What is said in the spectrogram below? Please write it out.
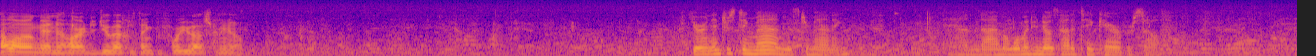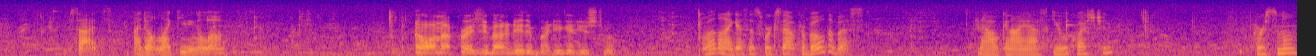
How long and hard did you have to think before you asked me out? You're an interesting man, Mr. Manning. And I'm a woman who knows how to take care of herself. Besides, I don't like eating alone. Oh, I'm not crazy about it either, but you get used to it. Well, then I guess this works out for both of us. Now, can I ask you a question? Personal?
